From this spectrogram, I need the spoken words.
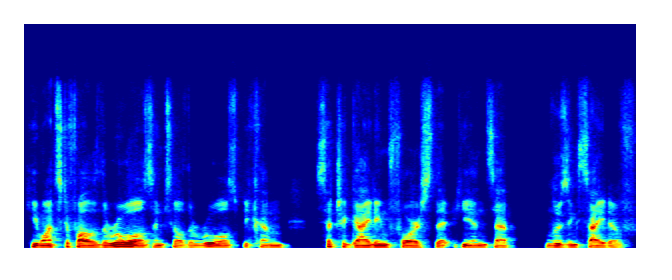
he wants to follow the rules until the rules become such a guiding force that he ends up losing sight of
